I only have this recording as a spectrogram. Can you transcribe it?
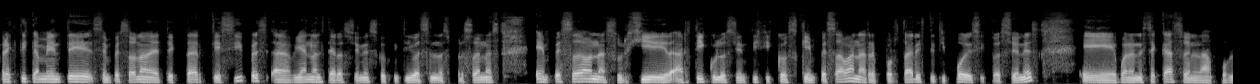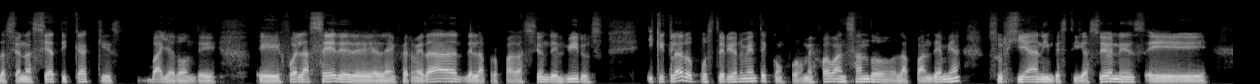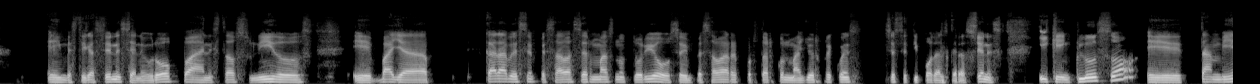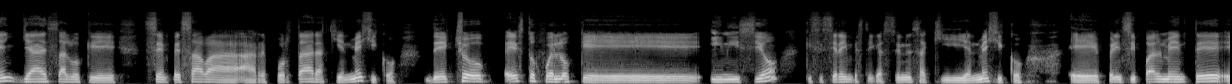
prácticamente se empezaron a detectar que sí habían alteraciones cognitivas en las personas, empezaron a surgir artículos científicos que empezaban a reportar este tipo de situaciones, eh, bueno, en este caso en la población asiática, que es, vaya, donde eh, fue la sede de la enfermedad, de la propagación del virus, y que claro, posteriormente, conforme fue avanzando la pandemia, surgían investigaciones, eh, e investigaciones en Europa, en Estados Unidos, vaya, cada vez empezaba a ser más notorio o se empezaba a reportar con mayor frecuencia este tipo de alteraciones y que incluso eh, también ya es algo que se empezaba a reportar aquí en México. De hecho, esto fue lo que inició que se hiciera investigaciones aquí en México. Eh, principalmente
